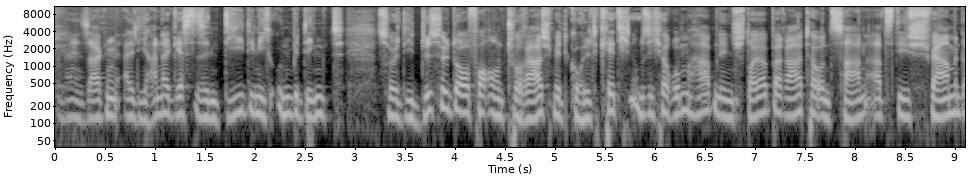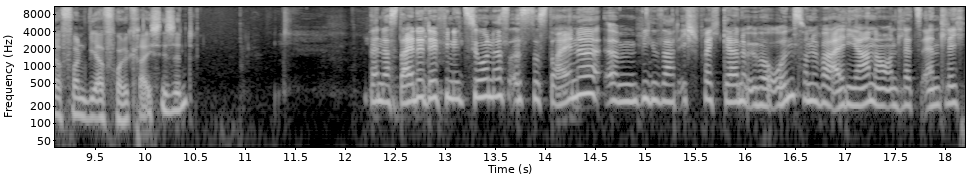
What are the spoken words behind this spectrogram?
Kann man sagen, Aldianer-Gäste sind die, die nicht unbedingt so die Düsseldorfer Entourage mit Goldkettchen um sich herum haben, den Steuerberater und Zahnarzt, die schwärmen davon, wie erfolgreich sie sind? Wenn das deine Definition ist, ist es deine. Ähm, wie gesagt, ich spreche gerne über uns und über Aldiana und letztendlich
